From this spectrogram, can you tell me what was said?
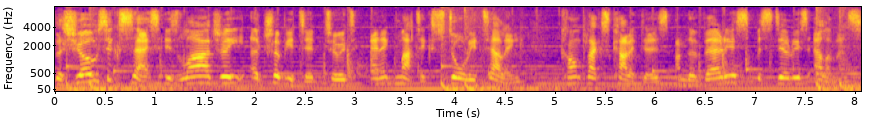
The show's success is largely attributed to its enigmatic storytelling, complex characters, and the various mysterious elements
